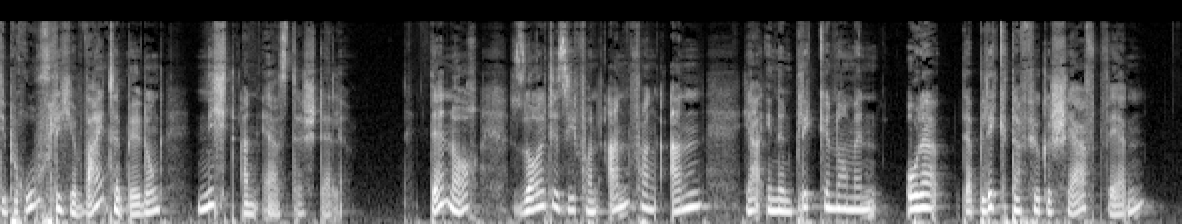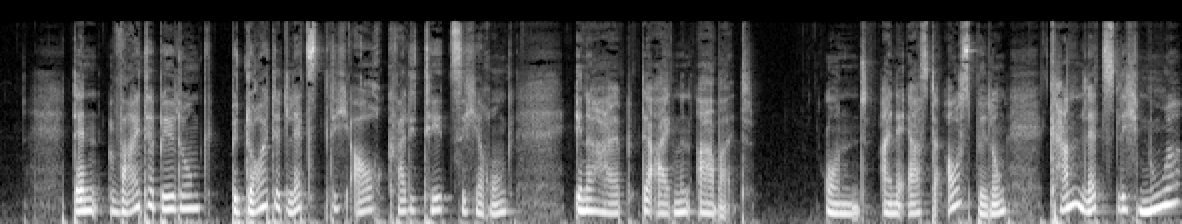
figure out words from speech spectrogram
die berufliche Weiterbildung nicht an erster Stelle. Dennoch sollte sie von Anfang an ja in den Blick genommen oder der Blick dafür geschärft werden, denn Weiterbildung bedeutet letztlich auch Qualitätssicherung innerhalb der eigenen Arbeit. Und eine erste Ausbildung kann letztlich nur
